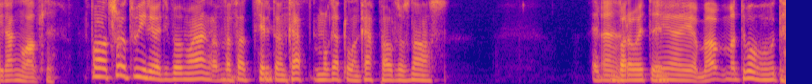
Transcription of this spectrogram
i'r anglad, lle. Bo, tro dwi'n rhoi, di bod mewn angladd, fatha ti'n rhaid o'n cap, mae'n gadael o'n capel dros nos. Edinburgh ah, uh, wedyn. Ie, ie. ma, ma, Dwi'n meddwl bod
